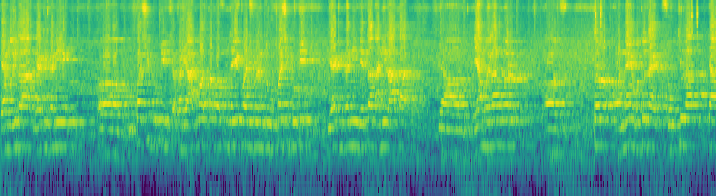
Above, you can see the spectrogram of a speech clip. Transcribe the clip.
त्या महिला या ठिकाणी उपाशी पोटी सकाळी आठ वाजतापासून ते एक वाजेपर्यंत उपाशी पोटी या ठिकाणी येतात आणि राहतात. या- महिलांवर तर अन्याय होतच आहे. सोबतीला त्या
